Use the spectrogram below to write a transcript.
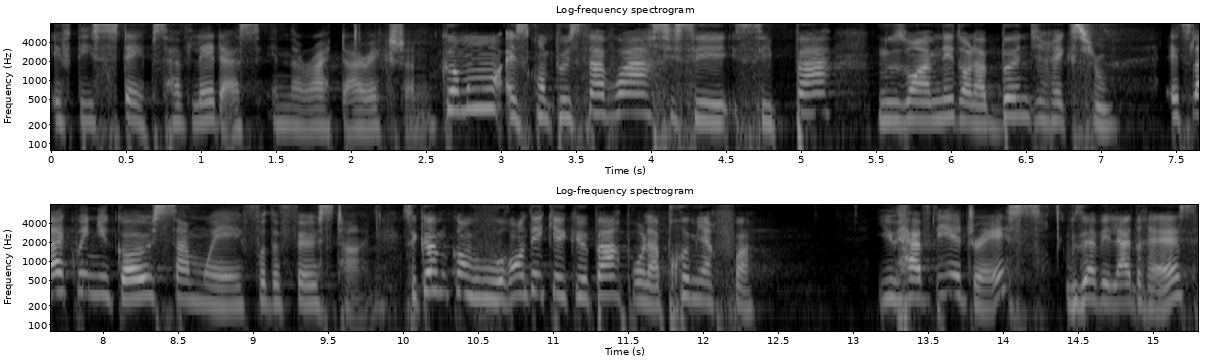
if these steps have led us in the right direction? comment est-ce qu'on peut savoir si ces, ces pas nous ont amenés dans la bonne direction? It's like when you go somewhere for the first time. C'est comme quand vous vous rendez quelque part pour la première fois. You have the address, Vous avez l'adresse,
